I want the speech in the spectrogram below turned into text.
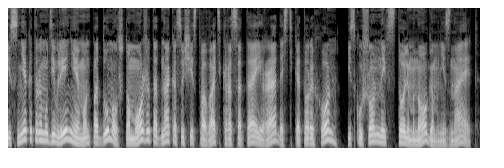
И с некоторым удивлением он подумал, что может, однако, существовать красота и радость, которых он, искушенный в столь многом, не знает.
